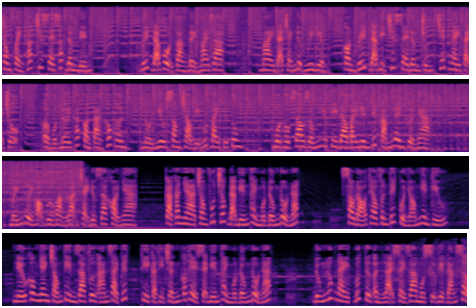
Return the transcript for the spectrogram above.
Trong khoảnh khắc chiếc xe sắp đâm đến, Britt đã vội vàng đẩy Mai ra. Mai đã tránh được nguy hiểm, còn Britt đã bị chiếc xe đâm trúng chết ngay tại chỗ. Ở một nơi khác còn tàn khốc hơn, nồi niêu song chảo bị hút bay tứ tung. Một hộp dao giống như phi đao bay liên tiếp cắm lên cửa nhà. Mấy người họ vừa hoảng loạn chạy được ra khỏi nhà. Cả căn nhà trong phút chốc đã biến thành một đống đổ nát. Sau đó theo phân tích của nhóm nghiên cứu, nếu không nhanh chóng tìm ra phương án giải quyết thì cả thị trấn có thể sẽ biến thành một đống đổ nát. Đúng lúc này, bức tường ẩn lại xảy ra một sự việc đáng sợ.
